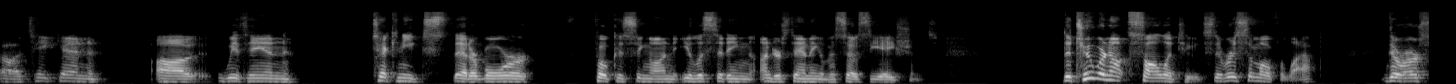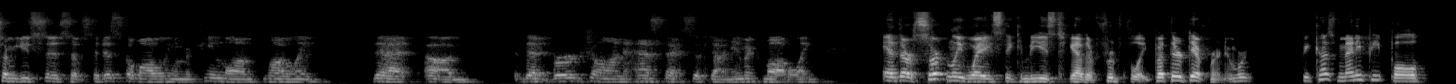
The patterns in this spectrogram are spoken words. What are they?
uh, taken uh, within techniques that are more focusing on eliciting understanding of associations. The two are not solitudes. There is some overlap, there are some uses of statistical modeling and machine modeling that um, that verge on aspects of dynamic modeling. And there are certainly ways they can be used together fruitfully, but they're different. And we're because many people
